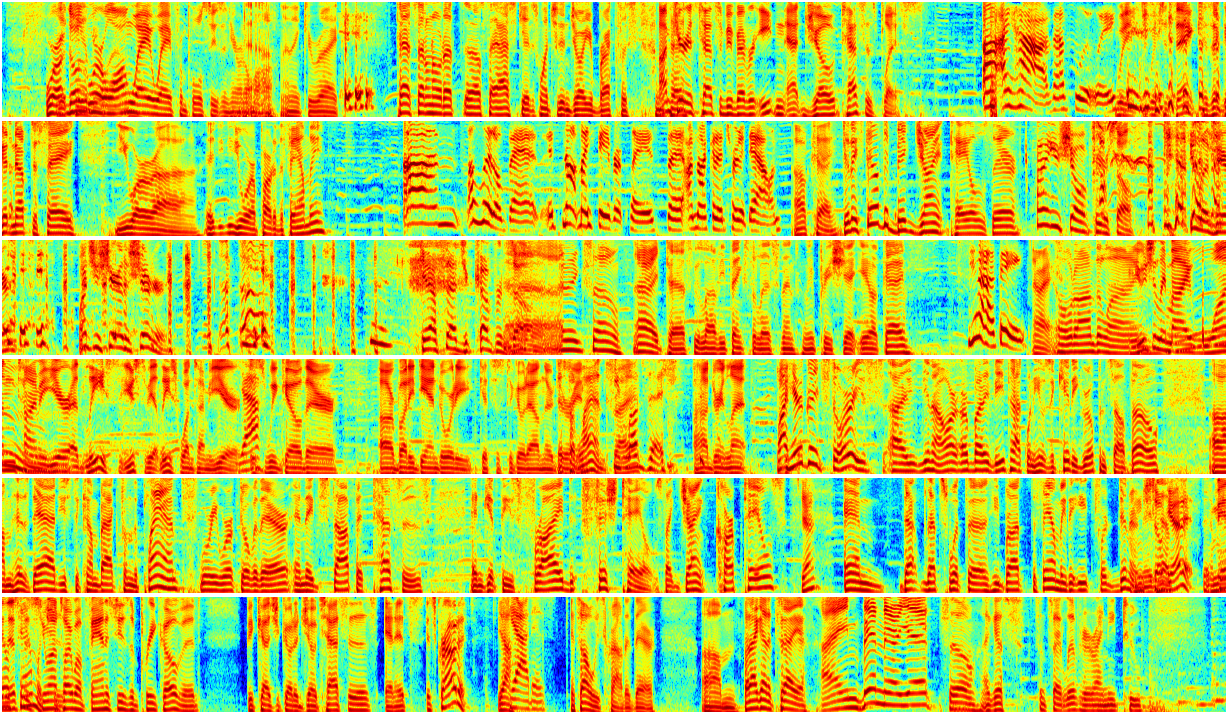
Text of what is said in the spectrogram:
We're you those- can we're a one. long way away from pool season here in Yeah, Omaha. I think you're right. Tess, I don't know what else to ask you. I just want you to enjoy your breakfast. I'm curious, Tess, if you've ever eaten at Joe Tess's place. Uh, I have, absolutely. What do you, what'd you think? Is it good enough to say you are uh, you are a part of the family? um, a little bit. It's not my favorite place, but I'm not going to turn it down. Okay. Do they still have the big giant tails there? Why don't you show up for yourself? you live here. Why don't you share the sugar? Get outside your comfort zone. Uh, I think so. All right, Tess. We love you. Thanks for listening. We appreciate you. Okay. Yeah, thanks. All right. Hold on the line. Usually, my one time a year, at least, it used to be at least one time a year, Yeah. is we go there. Our buddy Dan Doherty gets us to go down there That's during, for Lent, He right? loves it. uh, during Lent. Well, I hear great stories. I, you know, our, our buddy Vitak, when he was a kid, he grew up in South O. Um, his dad used to come back from the plant where he worked over there, and they'd stop at Tess's and get these fried fish tails, like giant carp tails. Yeah. And that that's what uh, he brought the family to eat for dinner. You can They'd still get it. the I mean, tail this is you want to talk about fantasies of pre-COVID because you go to Joe Tess's and it's it's crowded. Yeah. Yeah, it is. It's always crowded there. Um, but I got to tell you, I ain't been there yet. So I guess since I live here, I need to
